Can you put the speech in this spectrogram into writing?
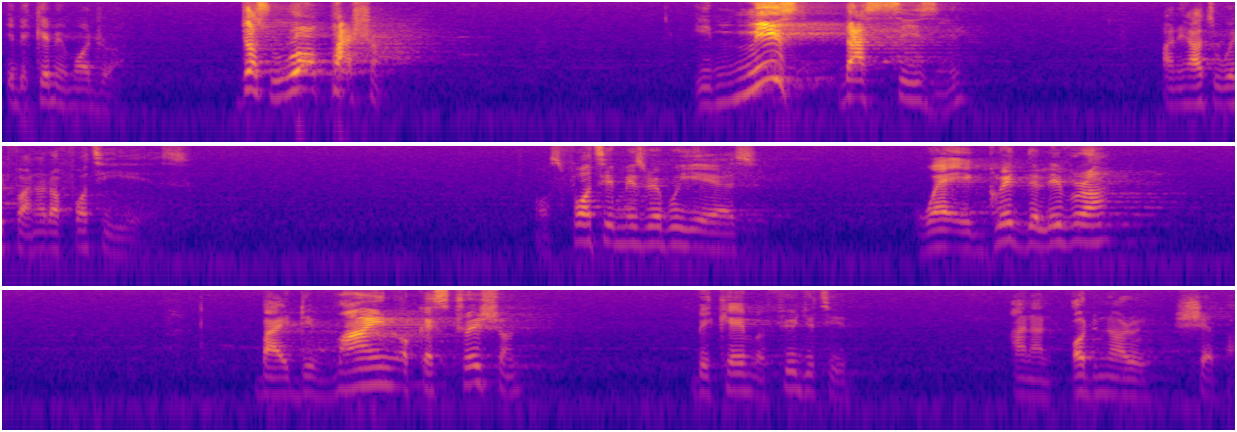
he became a murderer. Just raw passion. He missed that season and he had to wait for another 40 years. It was 40 miserable years where a great deliverer, by divine orchestration, became a fugitive and an ordinary shepherd.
